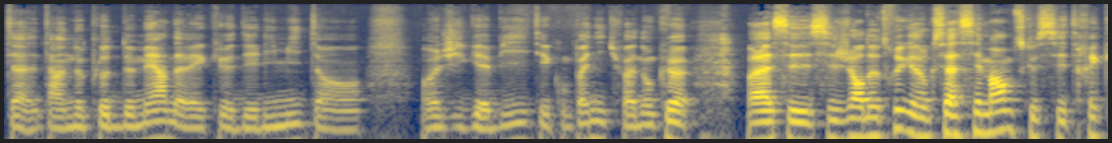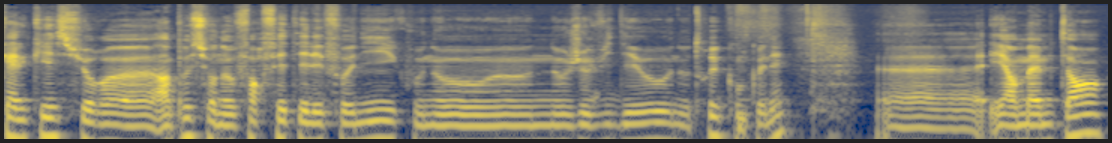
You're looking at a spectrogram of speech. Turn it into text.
t'as, un upload de merde avec des limites en, en gigabits et compagnie tu vois donc voilà c'est, c'est ce genre de truc et donc c'est assez marrant parce que c'est très calqué sur euh, un peu sur nos forfaits téléphoniques ou nos, jeux vidéo nos trucs qu'on connaît. Euh, et en même temps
